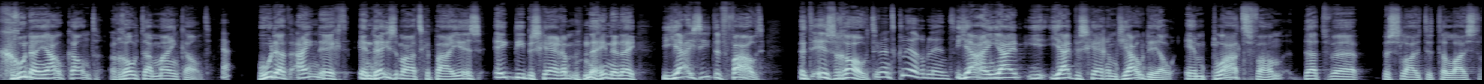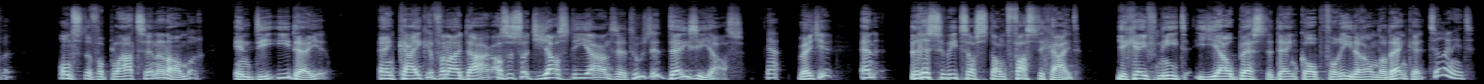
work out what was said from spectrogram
Groen aan jouw kant, rood aan mijn kant. Ja. Hoe dat eindigt in deze maatschappij is, ik die bescherm. Nee, nee, nee. Jij ziet het fout. Het is rood. Je bent kleurenblind. Ja, en jij, jij beschermt jouw deel. In plaats van dat we besluiten te luisteren, ons te verplaatsen in een ander, in die ideeën. En kijken vanuit daar als een soort jas die je aan zit. Hoe zit deze jas? Ja. Weet je? En er is zoiets als standvastigheid. Je geeft niet jouw beste denken op voor ieder ander denken. Tuurlijk niet.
